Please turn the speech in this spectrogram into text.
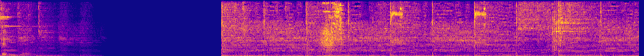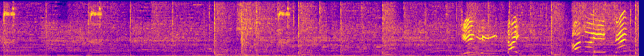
戦モード人類一体カムイ宣言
